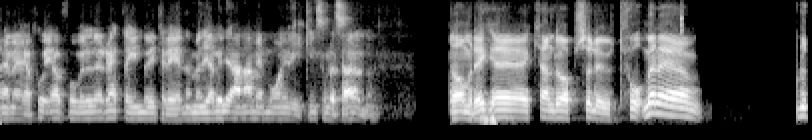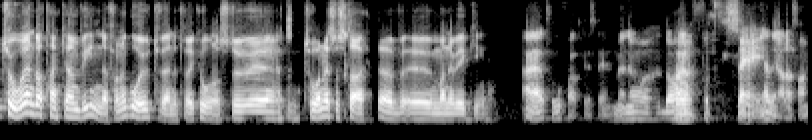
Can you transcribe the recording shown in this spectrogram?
nej, men jag, får, jag får väl rätta in mig lite redan, men jag vill gärna ha med Måne Viking som reserv. Ja, men det eh, kan du absolut få. Men eh, du tror ändå att han kan vinna från att gå utvändigt för Kronos? Du eh, tror han är så stark där, eh, Manne Viking? Ja, jag tror faktiskt det. Men då, då har jag fått säga det i alla fall.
